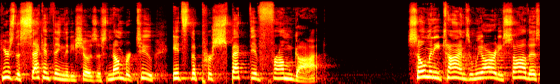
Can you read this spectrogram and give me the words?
Here's the second thing that he shows us. Number two, it's the perspective from God. So many times, and we already saw this,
